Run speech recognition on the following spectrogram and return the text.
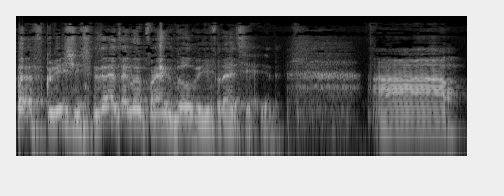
включить, да, такой проект долго не протянет. А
